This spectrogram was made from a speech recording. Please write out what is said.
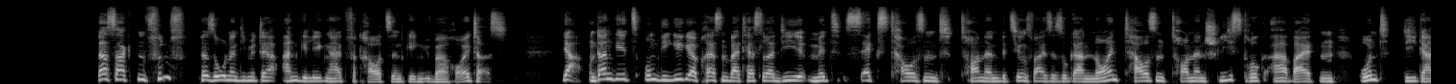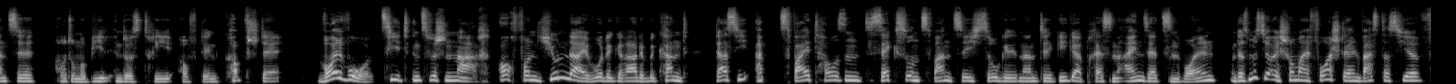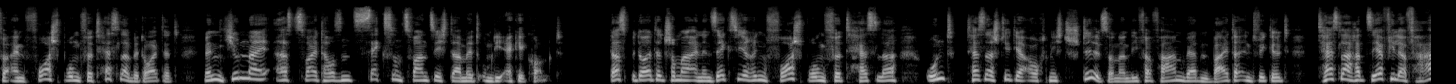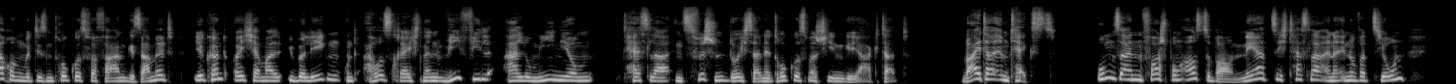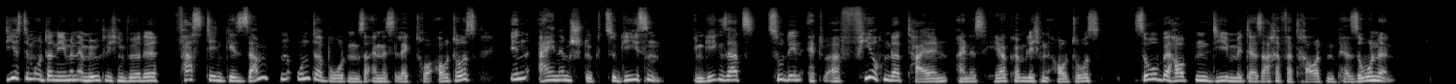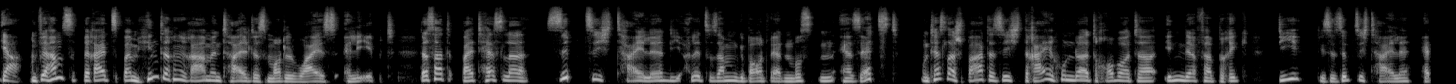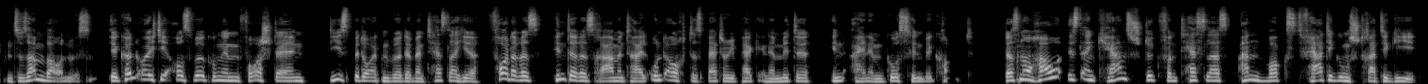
das sagten fünf Personen, die mit der Angelegenheit vertraut sind, gegenüber Reuters. Ja, und dann geht's um die Gigapressen bei Tesla, die mit 6000 Tonnen beziehungsweise sogar 9000 Tonnen Schließdruck arbeiten und die ganze Automobilindustrie auf den Kopf stellen. Volvo zieht inzwischen nach. Auch von Hyundai wurde gerade bekannt, dass sie ab 2026 sogenannte Gigapressen einsetzen wollen. Und das müsst ihr euch schon mal vorstellen, was das hier für ein Vorsprung für Tesla bedeutet, wenn Hyundai erst 2026 damit um die Ecke kommt. Das bedeutet schon mal einen sechsjährigen Vorsprung für Tesla und Tesla steht ja auch nicht still, sondern die Verfahren werden weiterentwickelt. Tesla hat sehr viel Erfahrung mit diesem Druckgussverfahren gesammelt. Ihr könnt euch ja mal überlegen und ausrechnen, wie viel Aluminium Tesla inzwischen durch seine Druckgussmaschinen gejagt hat. Weiter im Text. Um seinen Vorsprung auszubauen, nähert sich Tesla einer Innovation, die es dem Unternehmen ermöglichen würde, fast den gesamten Unterboden seines Elektroautos in einem Stück zu gießen. Im Gegensatz zu den etwa 400 Teilen eines herkömmlichen Autos, so behaupten die mit der Sache vertrauten Personen. Ja, und wir haben es bereits beim hinteren Rahmenteil des Model Ys erlebt. Das hat bei Tesla 70 Teile, die alle zusammengebaut werden mussten, ersetzt. Und Tesla sparte sich 300 Roboter in der Fabrik, die diese 70 Teile hätten zusammenbauen müssen. Ihr könnt euch die Auswirkungen vorstellen, dies bedeuten würde, wenn Tesla hier vorderes, hinteres Rahmenteil und auch das Battery Pack in der Mitte in einem Guss hinbekommt. Das Know-how ist ein Kernstück von Teslas Unboxed Fertigungsstrategie,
